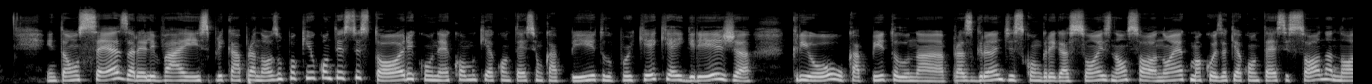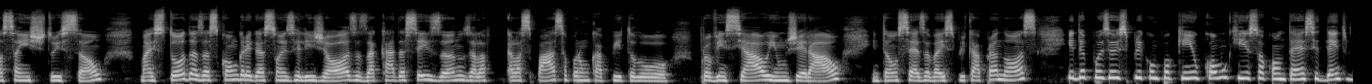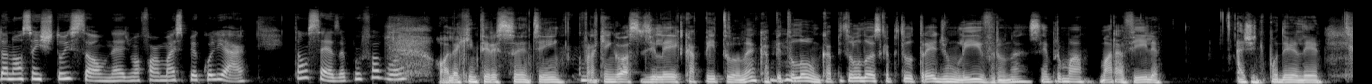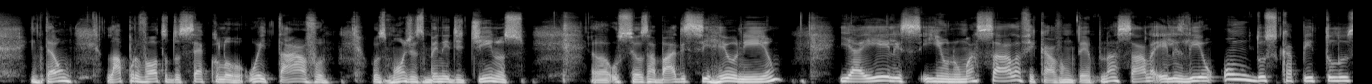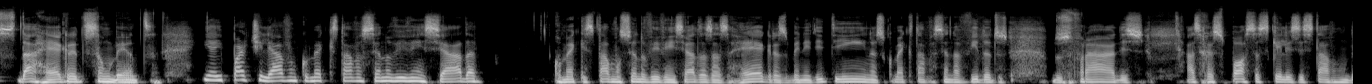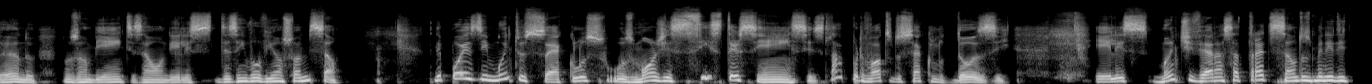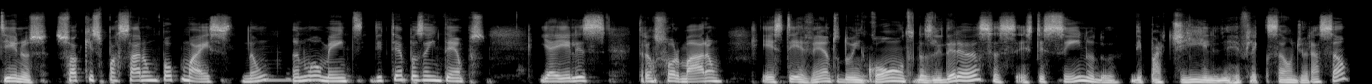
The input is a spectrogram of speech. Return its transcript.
então, o César, ele vai explicar para nós um pouquinho o contexto histórico, né, como que acontece um capítulo, por que que a igreja criou o capítulo para as grandes congregações, não só, não é uma coisa que acontece só na nossa instituição, mas todas as congregações religiosas, a cada seis anos, ela, elas passam por um capítulo provincial e um geral. Então, o César vai explicar para nós e depois eu explico um pouquinho como que isso acontece dentro da nossa instituição, né, de uma forma mais peculiar. Então, César, por favor. Olha que interessante, hein? Para quem gosta de ler capítulo, né? Capítulo 1, um, capítulo 2, capítulo 3 de um livro, né? Sempre uma maravilha a gente poder ler. Então, lá por volta do século VIII, os monges beneditinos, uh, os seus abades se reuniam e aí eles iam numa sala, ficavam um tempo na sala, eles liam um dos capítulos da regra de São Bento e aí partilhavam como é que estava sendo vivenciada como é que estavam sendo vivenciadas as regras beneditinas, como é que estava sendo a vida dos, dos frades, as respostas que eles estavam dando nos ambientes onde eles desenvolviam a sua missão. Depois de muitos séculos, os monges cistercienses, lá por volta do século XII, eles mantiveram essa tradição dos beneditinos, só que isso passaram um pouco mais, não uhum. anualmente, de tempos em tempos. E aí eles transformaram este evento do encontro das lideranças, este sínodo de partilha, de reflexão, de oração,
